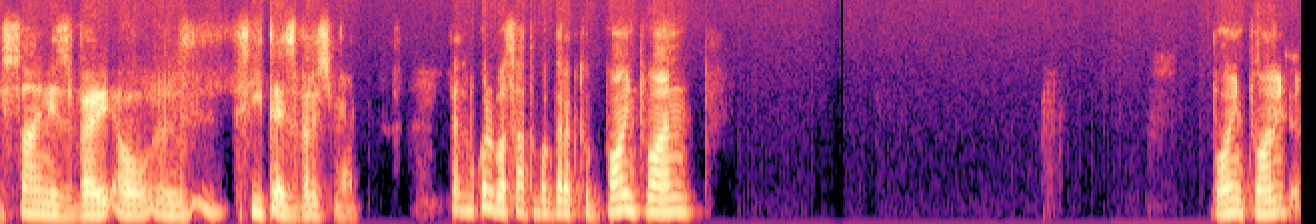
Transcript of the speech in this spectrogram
ال sine is very أو theta is very small. فإذا بكل بساطة بقدر أكتب 0.1 0.1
